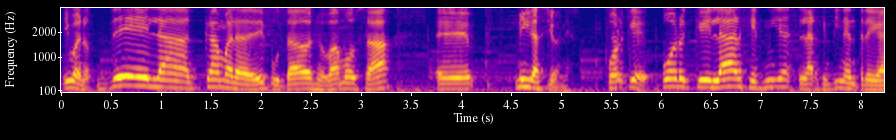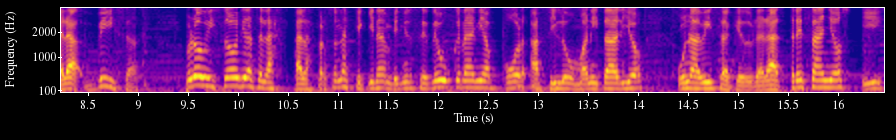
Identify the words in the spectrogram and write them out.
Y bueno, de la Cámara de Diputados nos vamos a eh, migraciones. ¿Por qué? Porque la Argentina, la Argentina entregará visas provisorias a las, a las personas que quieran venirse de Ucrania por asilo humanitario. Una visa que durará tres años y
